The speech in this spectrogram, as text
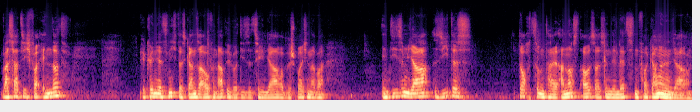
Was hat sich verändert? Wir können jetzt nicht das Ganze auf und ab über diese zehn Jahre besprechen, aber in diesem Jahr sieht es doch zum Teil anders aus als in den letzten vergangenen Jahren.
